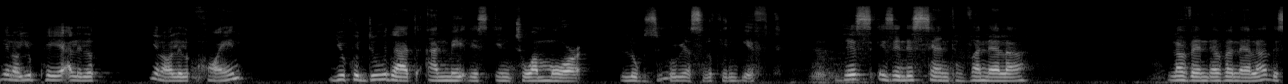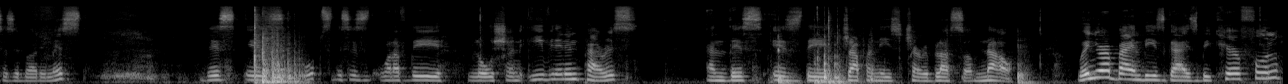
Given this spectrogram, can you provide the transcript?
you know, you pay a little, you know, a little coin. You could do that and make this into a more luxurious looking gift. This is in the scent vanilla, lavender vanilla. This is a body mist. This is, oops, this is one of the lotion evening in Paris. And this is the Japanese cherry blossom. Now, when you're buying these guys be careful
